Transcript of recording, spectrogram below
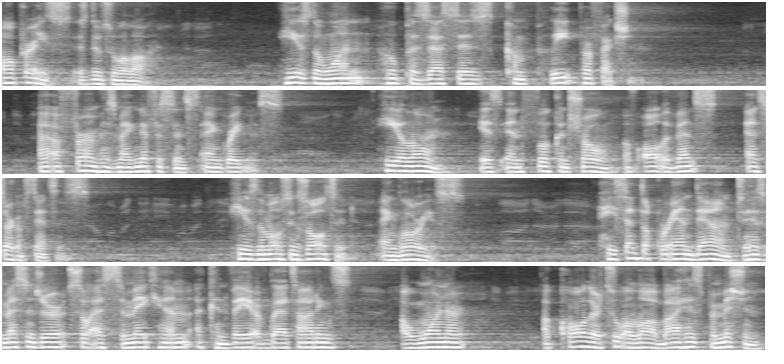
All praise is due to Allah. He is the one who possesses complete perfection. I affirm His magnificence and greatness. He alone is in full control of all events and circumstances. He is the most exalted and glorious. He sent the Quran down to his messenger so as to make him a conveyor of glad tidings, a warner, a caller to Allah by his permission,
